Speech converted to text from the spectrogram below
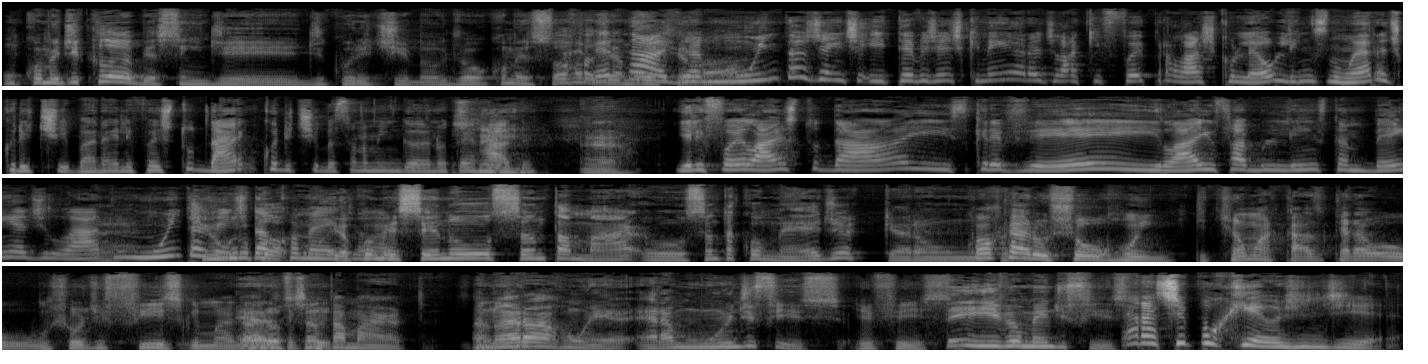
um comedy club, assim, de, de Curitiba. O jogo começou a É fazer a verdade, noite é lá. muita gente. E teve gente que nem era de lá, que foi pra lá. Acho que o Léo Lins não era de Curitiba, né? Ele foi estudar em Curitiba, se eu não me engano, eu tô Sim, errada. É. E ele foi lá estudar e escrever, e lá, e o Fábio Lins também é de lá. Tem muita Tinha um gente grupo da lá- comédia. Eu lá. comecei no Santa, Mar... o Santa Comédia, que era um. Qual show... que era o show ruim? Que tinha uma casa que era um show difícil. Que uma Era o Santa Marta. Mas não Santa- era ruim, era muito difícil. Difícil. Terrivelmente difícil. Era tipo o que hoje em dia?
